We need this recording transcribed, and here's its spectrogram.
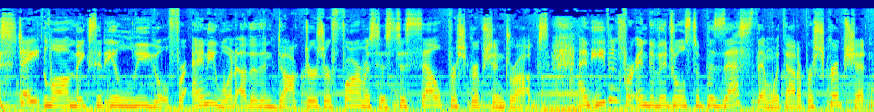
State law makes it illegal for anyone other than doctors doctors or pharmacists to sell prescription drugs, and even for individuals to possess them without a prescription.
